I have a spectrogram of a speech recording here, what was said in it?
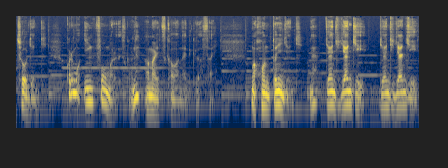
超元気。これもインフォーマルですからね。あまり使わないでください。まあ本当に元気。ね。元気元気。元気元気。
